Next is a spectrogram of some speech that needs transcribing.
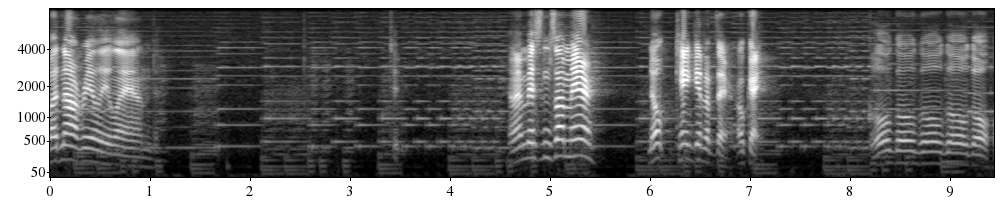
but not really land. Am I missing something here? Nope, can't get up there. Okay. Go, go, go, go, go.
